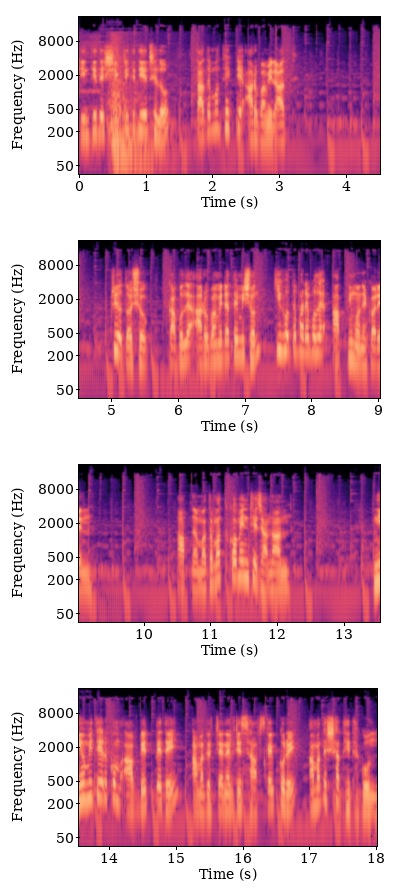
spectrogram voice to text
তিনটি দেশ স্বীকৃতি দিয়েছিল, তাদের মধ্যে একটি আরব আমিরাত। প্রিয় দর্শক, কাবুলে আরব আমিরাতের মিশন কি হতে পারে বলে আপনি মনে করেন? আপনার মতামত কমেন্টে জানান। নিয়মিত এরকম আপডেট পেতে আমাদের চ্যানেলটি সাবস্ক্রাইব করে আমাদের সাথে থাকুন।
